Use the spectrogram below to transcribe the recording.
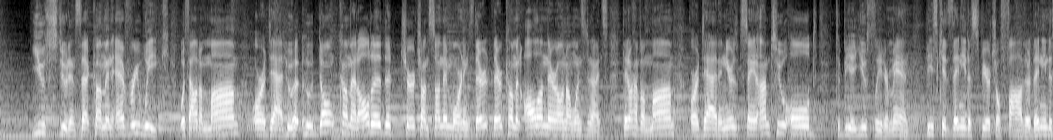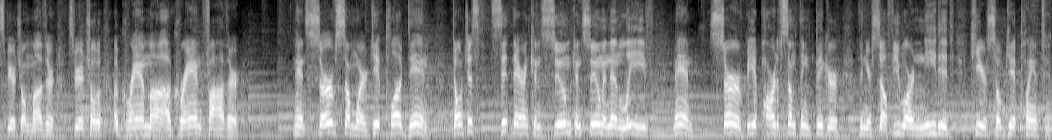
youth students that come in every week without a mom or a dad who, who don't come at all to the church on Sunday mornings. They're, they're coming all on their own on Wednesday nights. They don't have a mom or a dad. And you're saying, I'm too old to be a youth leader. Man, these kids, they need a spiritual father. They need a spiritual mother, spiritual, a grandma, a grandfather. Man, serve somewhere. Get plugged in. Don't just sit there and consume, consume, and then leave. Man, serve, be a part of something bigger than yourself. You are needed here, so get planted.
